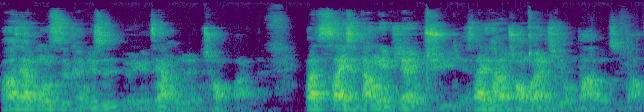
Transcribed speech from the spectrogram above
然后这家公司可能就是有一个这样的人创办的。那 Size 当年比较有趣一点，Size 它的创办人其实我们大家都知道，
